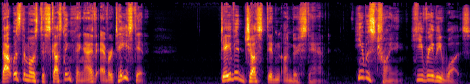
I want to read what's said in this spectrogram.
That was the most disgusting thing I have ever tasted. David just didn't understand. He was trying, he really was.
